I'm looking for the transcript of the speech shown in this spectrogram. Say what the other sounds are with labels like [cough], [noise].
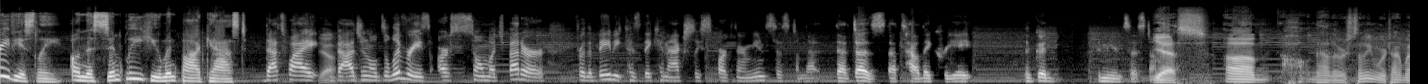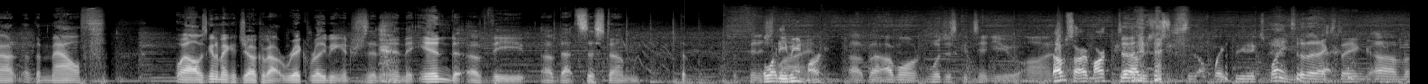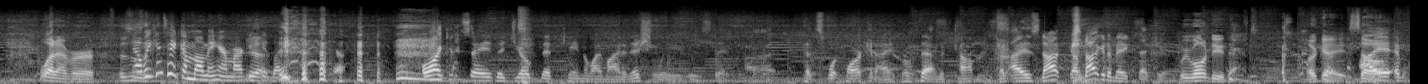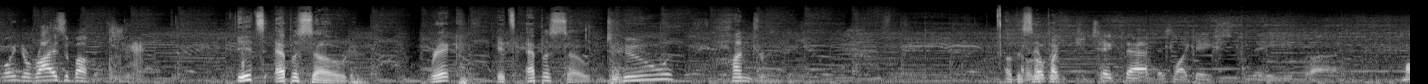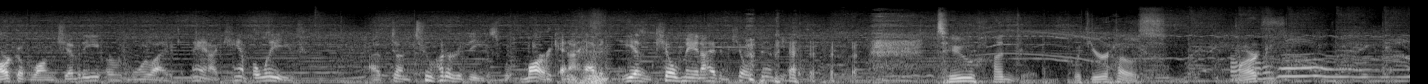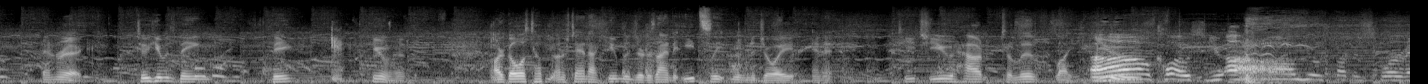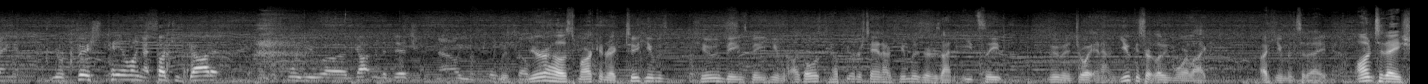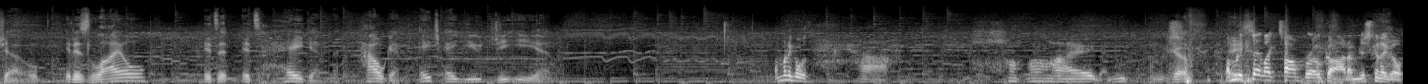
Previously on the Simply Human podcast. That's why Yeah. vaginal deliveries are so much better for the baby because they can actually spark their immune system. That that does. That's how they create the good immune system. Yes. Um, oh, now there was something we were talking about of the mouth. Well, I was going to make a joke about Rick really being interested in the end of the of that system. The, the finish What do you mean. Mark? Uh, but I won't. We'll just continue on. I'm sorry, Mark. To- I [laughs] was just I'll wait for you to explain. to the next thing. Um, whatever. This Now is we can take a moment here, Mark, Yeah. if you'd like. [laughs] All I can say, the joke that came to my mind initially is that uh, that's what Mark and I both have in common. But I is not. I'm not going to make that joke. we won't do that. Okay, [laughs] so I am going to rise above it. it's episode Rick. It's episode two hundred of the I don't know if I should take that as like a, a uh, mark of longevity or more like, man, I can't believe I've done 200 of these with Mark and I haven't, he hasn't killed me and I haven't killed him yet. [laughs] 200 with your hosts, Mark and Rick. Two humans being being human. Our goal is to help you understand how humans are designed to eat, sleep, move, and enjoy, and it teach you how to live like you. oh, close. You, oh, you were fucking swerving. You're fish tailing. I thought you got it before you uh, got into the ditch. Now you killed with yourself. your host, Mark and Rick. Two humans, human beings being human. Our goal is to help you understand how humans are designed to eat, sleep, move, and enjoy, and how you can start living more like a human today. On today's show, it is Lyle. It's it. It's Hagen. Haugen. H A U G E N. I'm going to go with, uh, hi. I'm gonna go. I'm going to say like Tom Brokaw. I'm just going to go,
